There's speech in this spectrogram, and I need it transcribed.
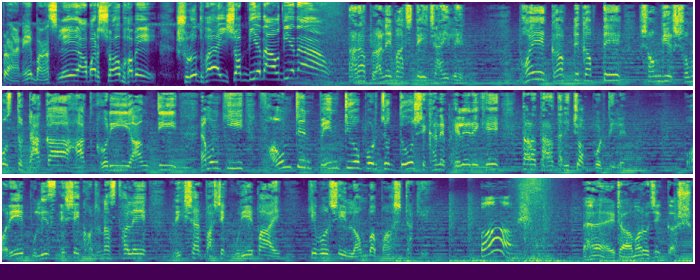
প্রাণে বাঁচলে আবার সব হবে। সুরত ভাই সব দিয়ে দাও দিয়ে দাও। তারা প্রাণে বাঁচতেই চাইলেন। ভয়ে কাঁপতে কাঁপতে সঙ্গের সমস্ত টাকা হাত ঘড়ি আংটি এমনকি ফাউন্টেন পেনটিও পর্যন্ত সেখানে ফেলে রেখে তারা তাড়াতাড়ি চম্পট দিলেন। পরে পুলিশ এসে ঘটনাস্থলে রিক্সার পাশে কুড়িয়ে পায় কেবল সেই লম্বা বাঁশটাকে। বাঁশ? হ্যাঁ এটা আমারও জিজ্ঞাসা।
